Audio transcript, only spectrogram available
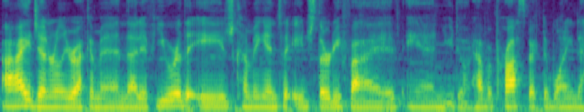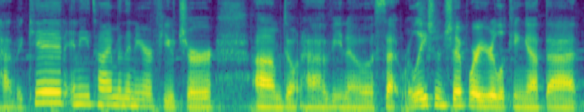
I generally recommend that if you are the age coming into age 35 and you don't have a prospect of wanting to have a kid anytime in the near future, um, don't have you know a set relationship where you're looking at that,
